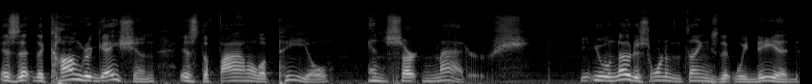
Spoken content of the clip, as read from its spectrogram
is that the congregation is the final appeal in certain matters. You will notice one of the things that we did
